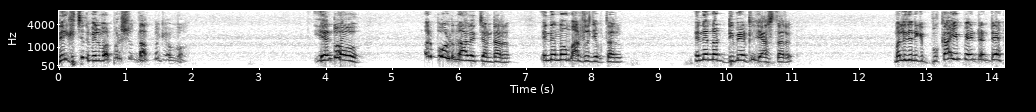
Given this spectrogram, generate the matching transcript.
నీకు ఇచ్చిన విలువ పరిశుద్ధాత్మకి ఇవ్వ ఏంటో? మరి బోల్డ్ నాలెడ్జ్ అంటారు. ఎన్నెన్నో మాటలు చెప్తారు. ఎన్నెన్నో డిబేట్లు చేస్తారు. మళ్ళీ దీనికి బుకాయింపు ఏంటంటే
